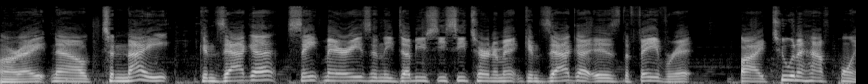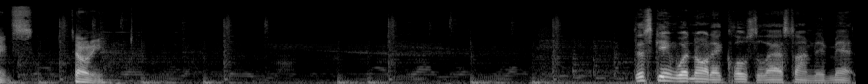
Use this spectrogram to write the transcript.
All right. Now, tonight, Gonzaga, St. Mary's in the WCC tournament. Gonzaga is the favorite by two and a half points. Tony. This game wasn't all that close the last time they met.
